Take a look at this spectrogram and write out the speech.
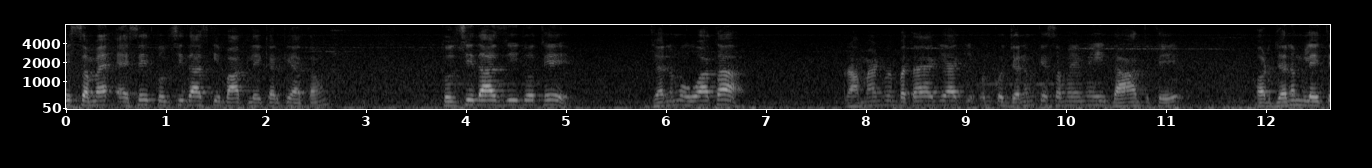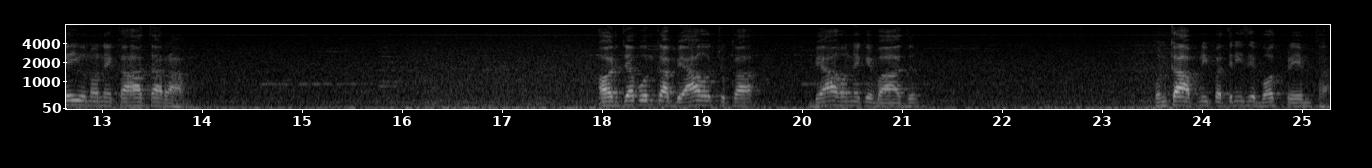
इस समय ऐसे तुलसीदास की बात लेकर के आता हूँ। तुलसीदास जी जो थे, जन्म हुआ था रामायण में बताया गया कि उनको जन्म के समय में ही दांत थे और जन्म लेते ही उन्होंने कहा था राम। और जब उनका ब्याह हो चुका, ब्याह होने के बाद उनका अपनी पत्नी से बहुत प्रेम था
